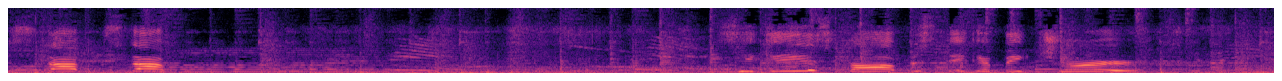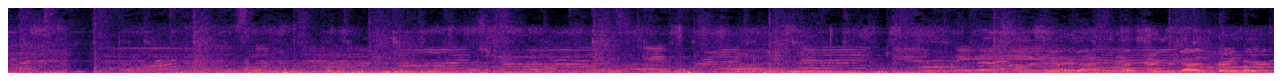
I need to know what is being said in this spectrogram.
Stop, stop! Sige, stop! Let's take a picture! I see you guys right here.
